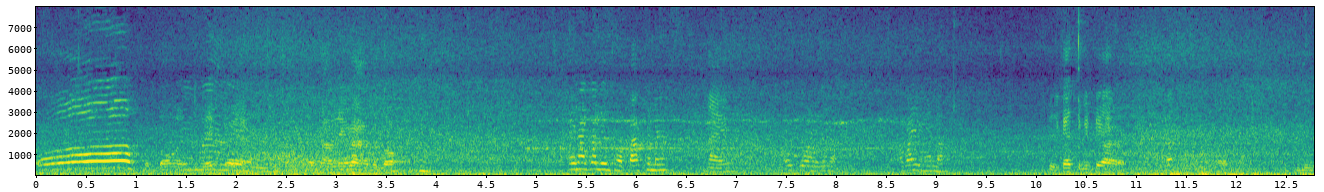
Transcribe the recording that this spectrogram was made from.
โอ้บนโต๊ะเล็กเลยแต่ทานเล็กมากบนโต๊ะให้นั่งก็ลืมขอปลั๊กใช่ไหมไหนเอาตัวอะไรล่ะเอาไว้อย่างนั้นเหรอติดแค่ชีวิตก็ได้นี่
